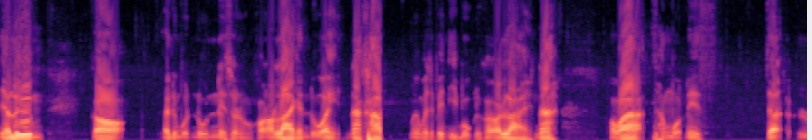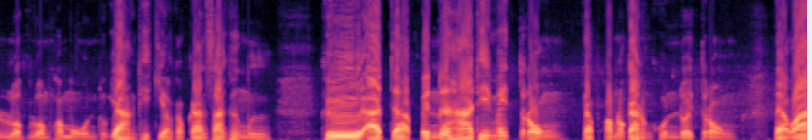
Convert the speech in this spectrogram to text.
อย่าลืมก็อย่าลืมอุดหนุนในส่วนของคอร์สออนไลน์กันด้วยนะครับไม่ว่าจะเป็นอีบุ๊กหรือคอร์สออนไลน์นะ เพราะว่าทั้งหมดนี่ จะรวบรวมข้อมูลทุกอย่างที่เกี่ยวกับการสร้างเครื่องมือ คืออาจจะเป็นเนื้อหาที่ไม่ตรงกับความต้องการของคุณโดยตรง แต่ว่า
